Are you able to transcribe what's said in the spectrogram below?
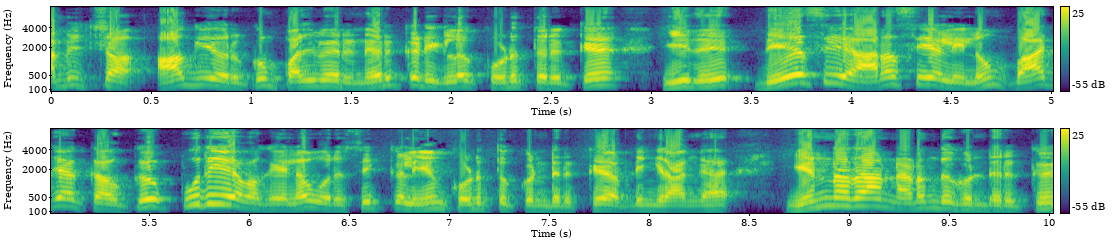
அமித்ஷா ஆகியோருக்கும் பல்வேறு நெருக்கடிகளை கொடுத்திருக்கு. இது தேசிய அரசியலிலும் பாஜகவுக்கு புதிய வகையில ஒரு சிக்கலையும் கொடுத்து கொண்டிருக்கு அப்படிங்கிறாங்க. என்னதான் நடந்து கொண்டிருக்கு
